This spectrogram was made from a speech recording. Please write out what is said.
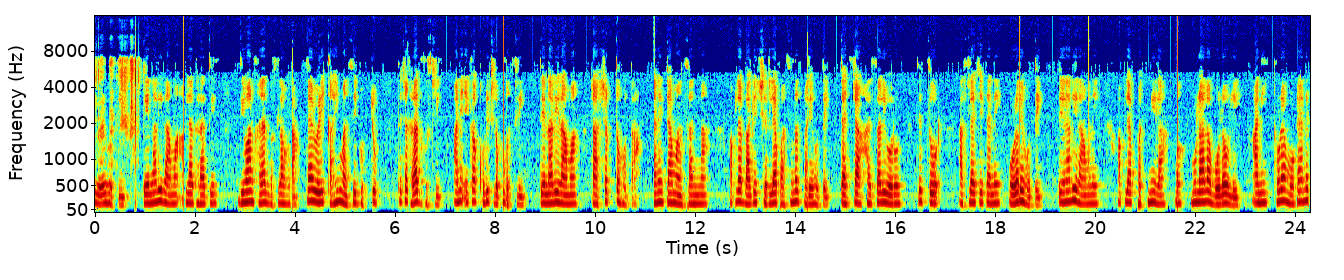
वेळ होती. तेनाली रामा आपल्या घरातील दिवाणखान्यात बसला होता. त्यावेळी काही माणसे गुपचूप त्याच्या घरात घुसली. आणि एका खोलीत लपून बसली. तेनाली रामा चाशक्त होता. त्याने त्या माणसांना आपल्या बागेत शिरल्यापासूनच पाहिले होते. त्यांच्या हालचालीवरून ते चोर असल्याचे त्याने ओळखले होते. तेनाली रामाने आपल्या पत्नीला व मुलाला बोलवले आणि थोड्या मोठ्यानेच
